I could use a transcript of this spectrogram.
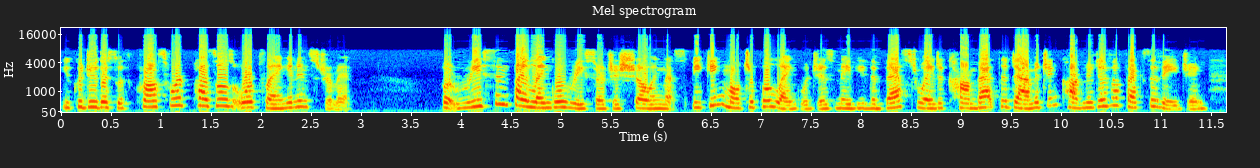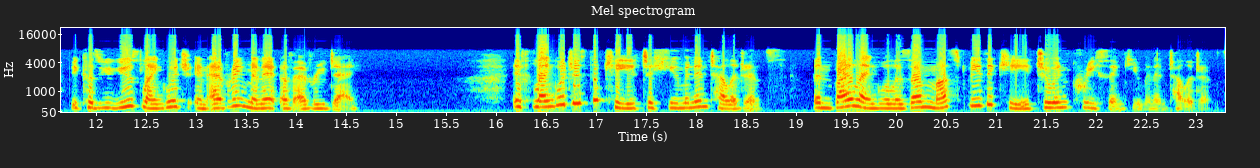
You could do this with crossword puzzles or playing an instrument. But recent bilingual research is showing that speaking multiple languages may be the best way to combat the damaging cognitive effects of aging because you use language in every minute of every day. If language is the key to human intelligence, then bilingualism must be the key to increasing human intelligence.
